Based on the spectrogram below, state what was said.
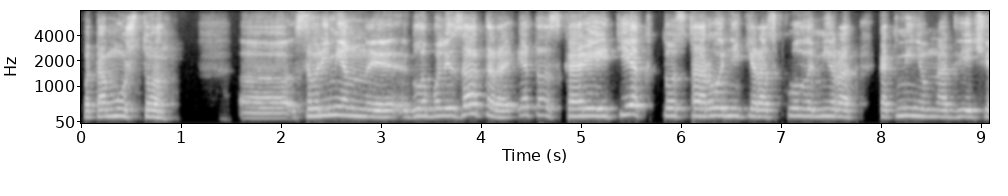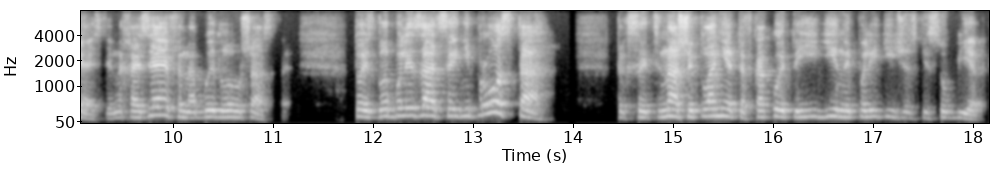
потому что современные глобализаторы – это скорее те, кто сторонники раскола мира как минимум на две части – на хозяев и на быдло ушастое. То есть глобализация не просто так сказать, нашей планеты в какой-то единый политический субъект,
